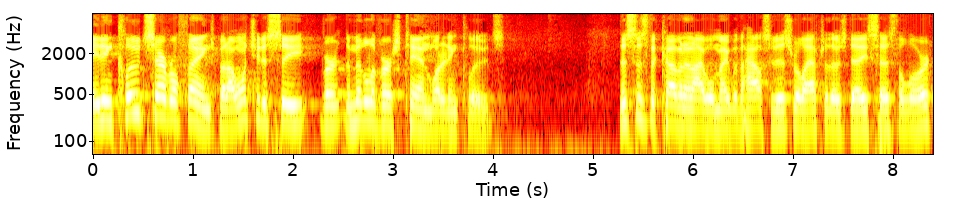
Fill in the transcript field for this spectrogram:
It includes several things, but I want you to see the middle of verse 10 what it includes. This is the covenant I will make with the house of Israel after those days, says the Lord.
